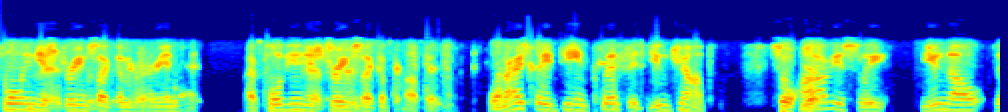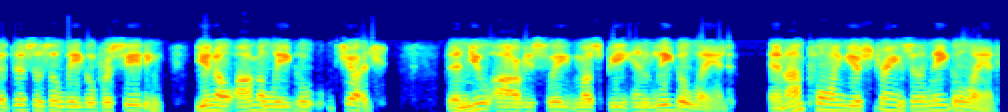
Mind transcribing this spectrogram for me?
pull in your strings like a marionette. I pull in your strings like a puppet. When I say Dean Clifford, you jump. So Yep. obviously, you know that this is a legal proceeding. You know I'm a legal judge. Then you obviously must be in legal land, and I'm pulling your strings in legal land.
